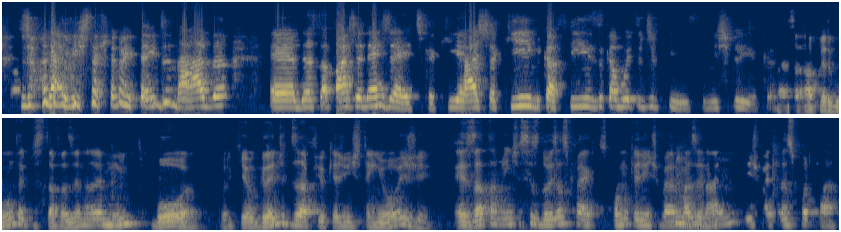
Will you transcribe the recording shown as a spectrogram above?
jornalista que não entende nada é, dessa parte energética, que acha química, física muito difícil. Me explica. Mas a pergunta que você está fazendo é muito boa, porque o grande desafio que a gente tem hoje é exatamente esses dois aspectos. Como que a gente vai armazenar uhum. e a gente vai transportar.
